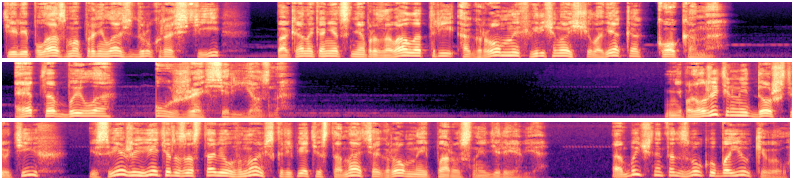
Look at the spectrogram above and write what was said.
телеплазма принялась вдруг расти, пока, наконец, не образовала три огромных величиной человека кокона. Это было уже серьезно. Непродолжительный дождь утих, и свежий ветер заставил вновь скрипеть и стонать огромные парусные деревья. Обычно этот звук убаюкивал,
